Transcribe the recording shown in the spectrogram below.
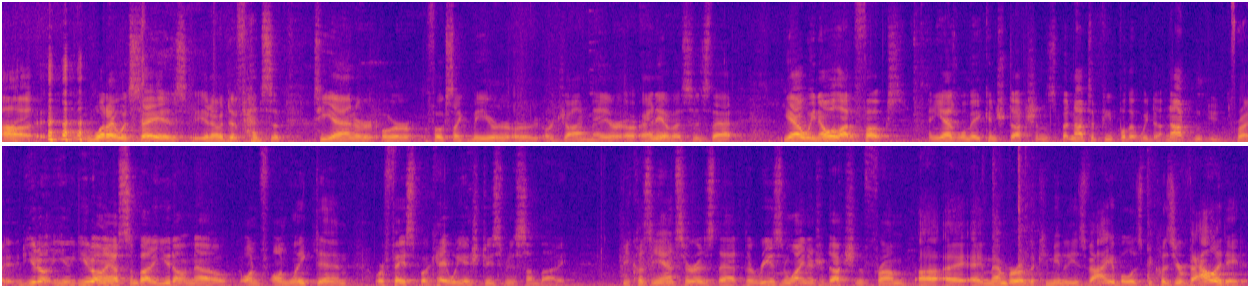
Uh, what I would say is, you know, in defense of Tien or, or folks like me or, or, or John May or, or any of us, is that, yeah, we know a lot of folks. And yes, we'll make introductions, but not to people that we don't. Not Right. You don't. You, you don't ask somebody you don't know on on LinkedIn or Facebook. Hey, will you introduce me to somebody? Because the answer is that the reason why an introduction from uh, a, a member of the community is valuable is because you're validated.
